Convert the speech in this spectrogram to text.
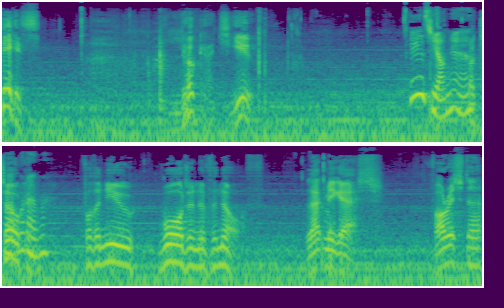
this... Look at you. He's young, yeah. A but token whatever. for the new Warden of the North. Let me guess. Forrester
